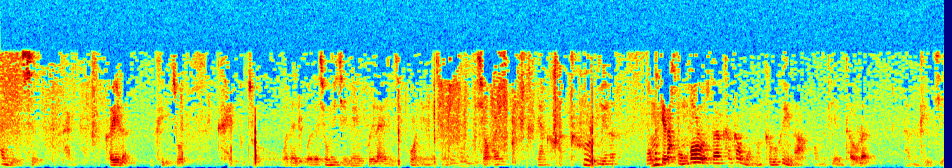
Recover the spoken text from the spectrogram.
看脸色，看一看，可以了，可以做，可以不做。我的我的兄弟姐妹回来过年的时候，说你的小孩两个很特别的，我们给他红包了，说他看看我们可不可以拿，我们点头了，他们可以接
